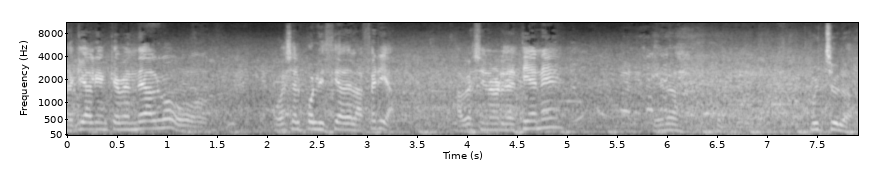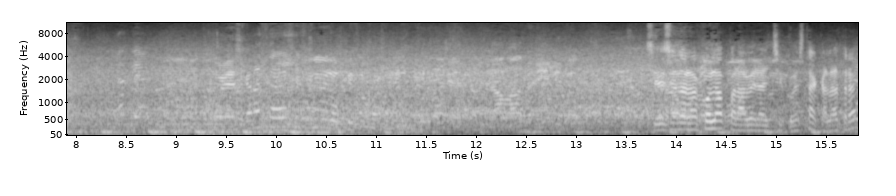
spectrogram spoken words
¿De aquí alguien que vende algo o, o, es el policía de la feria? A ver si nos detiene. No. Muy chulo. Pues Calata es uno de los que Sigue siendo la cola para ver al chico este, a Calatras.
